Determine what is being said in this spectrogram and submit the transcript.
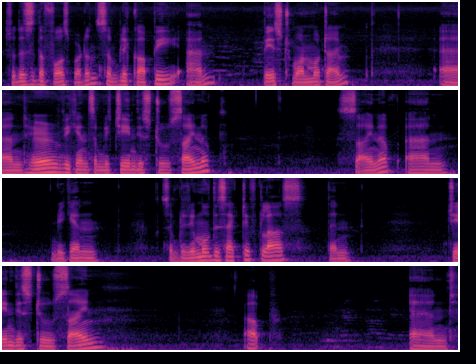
So this is the first button. Simply copy and paste one more time. And here we can simply change this to sign up. Sign up and we can simply remove this active class. Then change this to sign up and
